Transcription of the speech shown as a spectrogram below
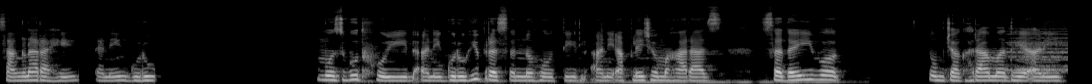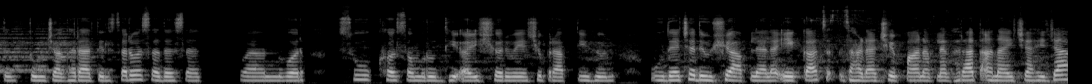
सांगणार आहे त्याने गुरु मजबूत होईल आणि गुरुही प्रसन्न होतील आणि आपले जे महाराज सदैव तुमच्या घरामध्ये आणि तुमच्या घरातील सर्व सदस्यांवर सुख समृद्धी ऐश्वर याची प्राप्ती होईल. उद्याच्या दिवशी आपल्याला एकाच झाडाचे पान आपल्या घरात आणायचे आहे ज्या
